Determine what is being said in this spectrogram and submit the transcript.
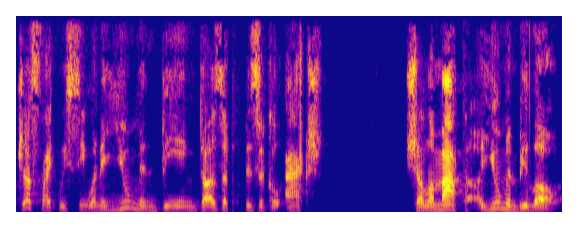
Just like we see when a human being does a physical action. A human below.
